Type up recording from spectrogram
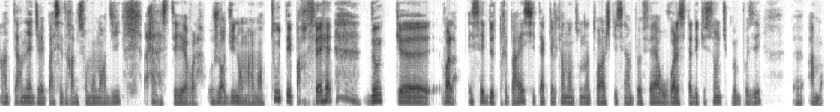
Internet, j'avais pas assez de RAM sur mon ordi. Ah, c'était euh, voilà. Aujourd'hui, normalement, tout est parfait. Donc voilà, essaye de te préparer. Si tu as quelqu'un dans ton entourage qui sait un peu faire, ou voilà, si tu as des questions, tu peux me poser à moi.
